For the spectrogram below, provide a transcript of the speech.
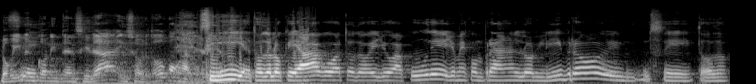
Lo viven Sí. con intensidad y sobre todo con alegría. Sí, a todo lo que hago, a todo ello acude, ellos me compran los libros, y, sí, todo.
